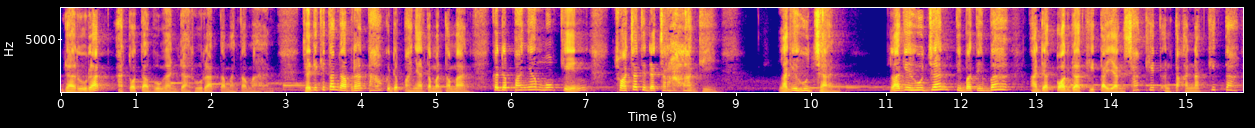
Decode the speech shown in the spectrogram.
darurat atau tabungan darurat teman-teman. Jadi kita nggak pernah tahu ke depannya teman-teman. Ke depannya mungkin cuaca tidak cerah lagi. Lagi hujan. Lagi hujan tiba-tiba ada keluarga kita yang sakit, entah anak kita,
